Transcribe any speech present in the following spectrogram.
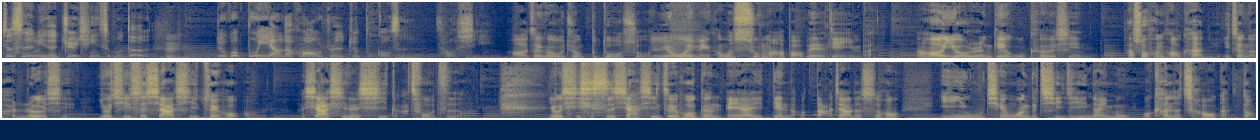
就是你的剧情什么的，嗯，如果不一样的话，我觉得就不构成抄袭。好，这个我就不多说，因为我也没看过数码宝贝的电影版。然后有人给五颗星，他说很好看，一整个很热血，尤其是夏希最后哦，夏希的希打错字了，尤其是夏希最后跟 AI 电脑打架的时候，一亿五千万个奇迹那一幕，我看了超感动。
